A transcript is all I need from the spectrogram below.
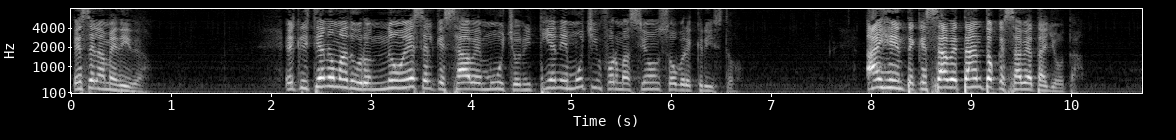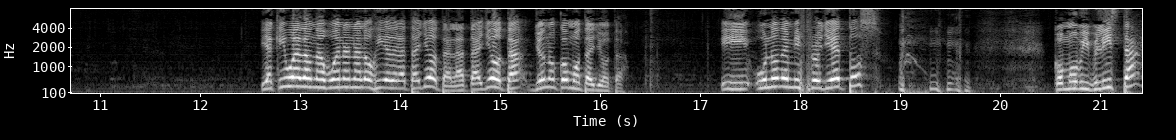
Esa es la medida. El cristiano maduro no es el que sabe mucho ni tiene mucha información sobre Cristo. Hay gente que sabe tanto que sabe a Tayota. Y aquí voy a dar una buena analogía de la Tayota. La Tayota, yo no como Tayota. Y uno de mis proyectos, como biblista,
